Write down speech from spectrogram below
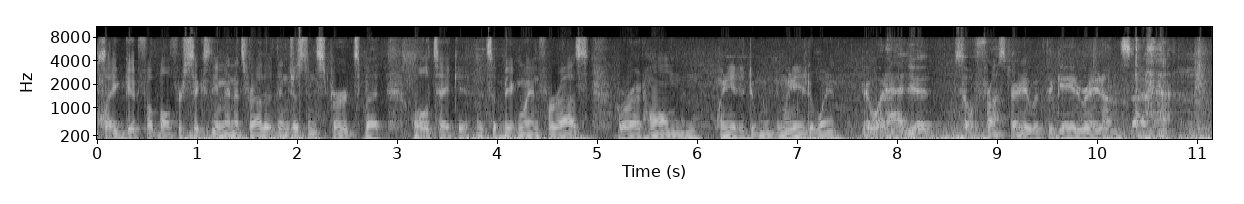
play good football for 60 minutes rather than just in spurts. But we'll take it. It's a big win for us. We're at home, and we needed to we needed to win. What had you so frustrated with the Gatorade on the side?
